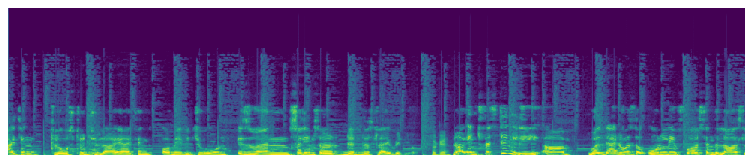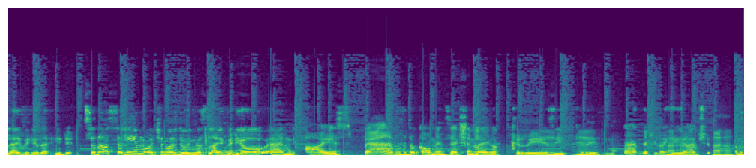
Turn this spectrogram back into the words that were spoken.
I think close to July, I think, or maybe June, is when Salim sir did this live video. Okay. Now, interestingly, um, well, that was the only first and the last live video that he did. So now Salim Merchant was doing this live video, and I spammed the comment section like a crazy, Mm, mm. crazy fan that you know, hey, Uh-huh, I'm shit. uh-huh.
